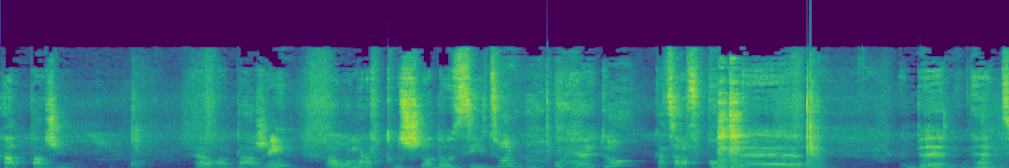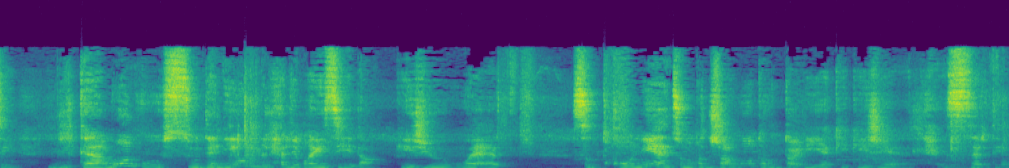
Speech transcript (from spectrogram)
ها الطاجين. هو طاجين ها هو مرفق بالشلاضه والزيتون وهادو كترافقهم فهمتي بالكمون والسودانية والملحه اللي بغا يزيدها. كيجيو واعر. صدقوني أنتم غتجربوا وتردوا عليا كي كيجي السردين.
